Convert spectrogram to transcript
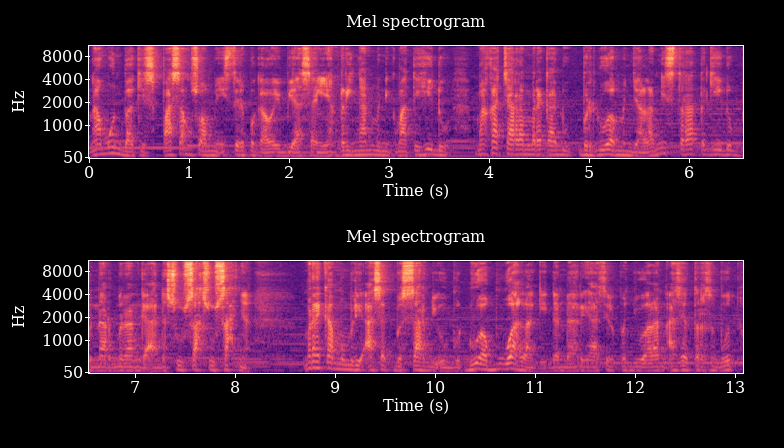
Namun bagi sepasang suami istri pegawai biasa yang ringan menikmati hidup, maka cara mereka berdua menjalani strategi hidup benar-benar gak ada susah-susahnya mereka membeli aset besar di Ubud, dua buah lagi. Dan dari hasil penjualan aset tersebut,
